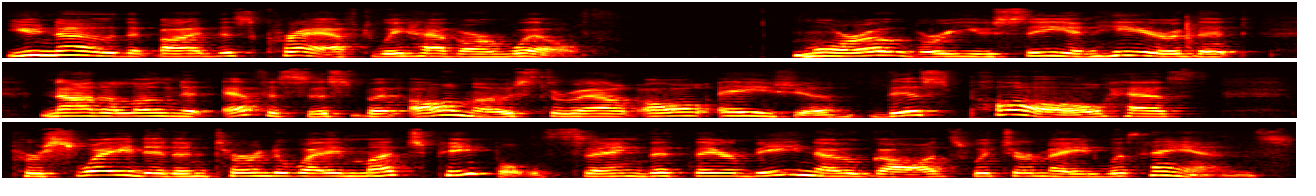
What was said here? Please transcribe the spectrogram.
you know that by this craft we have our wealth. Moreover, you see and hear that not alone at Ephesus, but almost throughout all Asia, this Paul has persuaded and turned away much people, saying that there be no gods which are made with hands.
